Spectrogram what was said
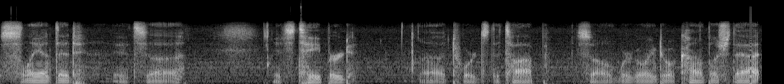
slanted. It's uh, it's tapered uh, towards the top. So we're going to accomplish that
